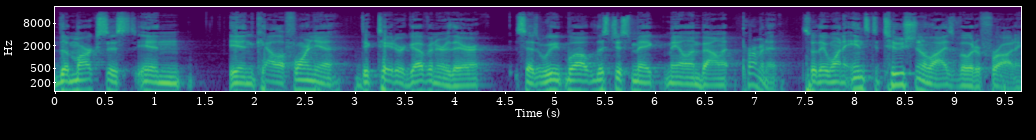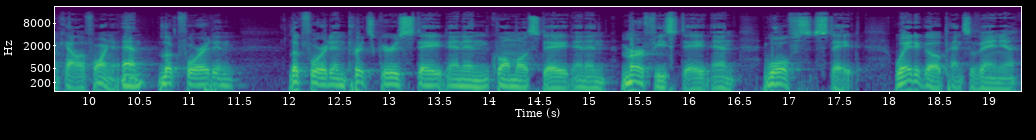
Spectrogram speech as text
the Marxist in in California, dictator governor there, says we well, let's just make mail-in ballot permanent. So they want to institutionalize voter fraud in California and look for it in look for it in Pritzker's state and in Cuomo's state and in Murphy's state and Wolf's state. Way to go, Pennsylvania.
